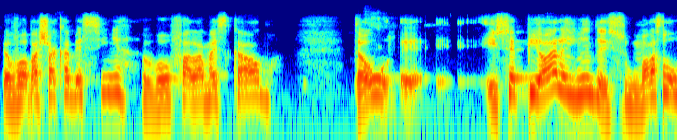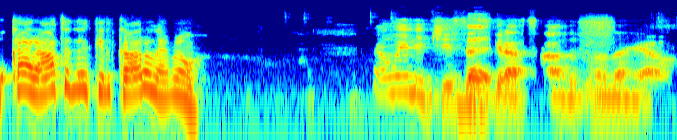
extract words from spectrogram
eu vou abaixar a cabecinha, eu vou falar mais calmo. Então, é, isso é pior ainda, isso mostra o caráter daquele cara, né, meu? É um elitista é. desgraçado, fã da real.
